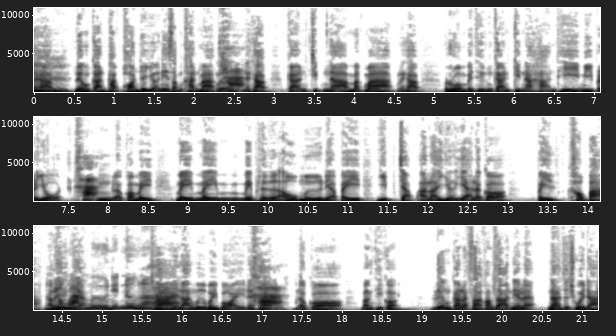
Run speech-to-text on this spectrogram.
นะครับอืมเรื่องของการพักผ่อนเยอะๆนี่สำคัญมากเลยค่ะนะครับ การจิบน้ำมากๆนะครับ รวมไปถึงการกินอาหารที่มีประโยชน์ค่ะอืมแล้วก็ไม่ไม่ไม่ไม่เผลอเอามือเนี่ยไปหยิบจับอะไรเยอะแยะแล้วก็ ไปเข้าปากอะไรอต้องย่างล้าเงี้งยมือนิดนึงนะคะใช่ล้างมือบ่อยๆนะครับค่ะแล้วก็บางทีก็เรื่องของการรักษาความสะอาดเนี่ยแหละ น่าจะช่วยได้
